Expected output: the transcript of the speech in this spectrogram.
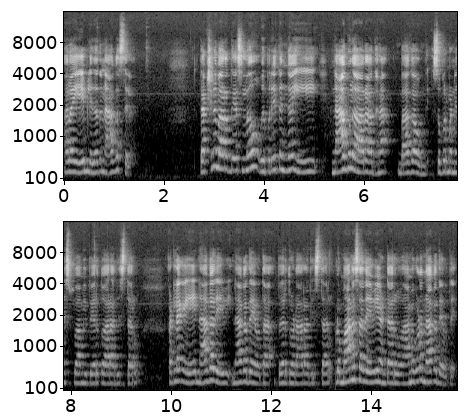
అలా ఏం లేదు. అది నాగశిల. దక్షిణ భారతదేశంలో విపరీతంగా ఈ నాగుల ఆరాధన బాగా ఉంది. సుబ్రహ్మణ్య స్వామి పేరుతో ఆరాధిస్తారు. అట్లాగే నాగదేవి నాగదేవత పేరుతో ఆరాధిస్తారు. ఇప్పుడు మానసాదేవి అంటారు. ఆమె కూడా నాగదేవతే.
